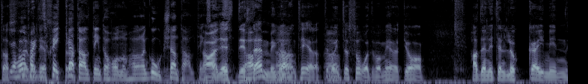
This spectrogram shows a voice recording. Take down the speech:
så Jag har var faktiskt skickat sprack. allting till honom. Han har godkänt allting. Ja det, det stämmer ju ja. garanterat. Det var Ja. inte så. Det var mer att jag hade en liten lucka i min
